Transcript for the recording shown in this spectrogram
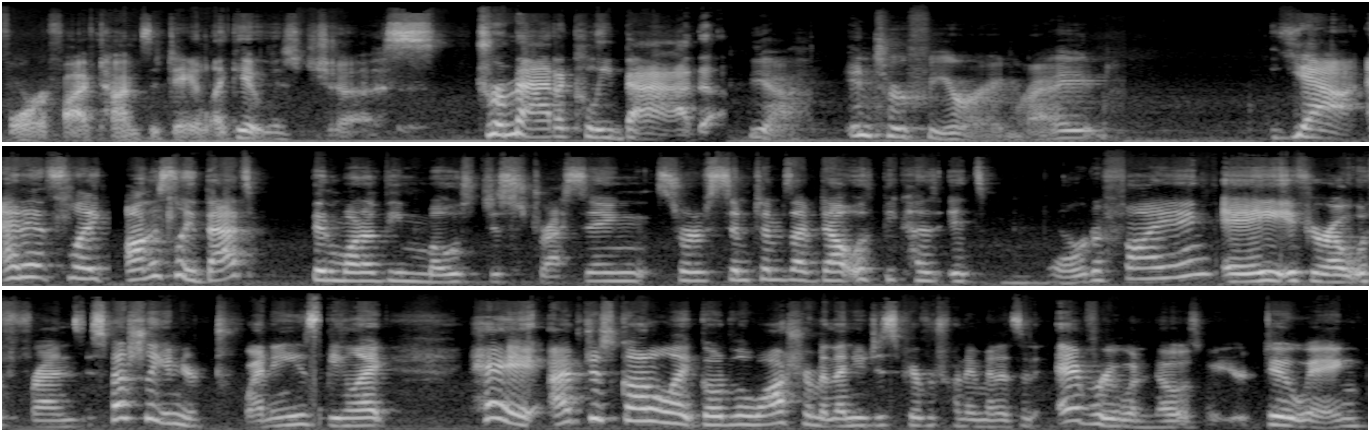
four or five times a day. Like it was just dramatically bad. Yeah. Interfering, right? Yeah. And it's like, honestly, that's been one of the most distressing sort of symptoms I've dealt with because it's mortifying. A, if you're out with friends, especially in your 20s, being like, hey, I've just got to like go to the washroom and then you disappear for 20 minutes and everyone knows what you're doing.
